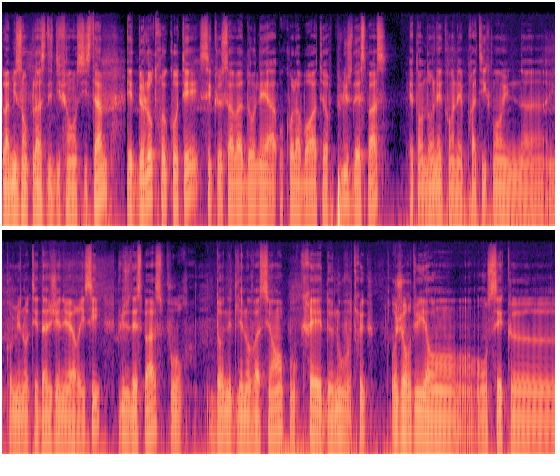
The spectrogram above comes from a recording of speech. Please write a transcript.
la mise en place des différents systèmes. Et de l'autre côté, c'est que ça va donner aux collaborateurs plus d'espace, étant donné qu'on est pratiquement une, euh, une communauté d'ingénieurs ici, plus d'espace pour donner de l'innovation, pour créer de nouveaux trucs. Aujourd'hui, on, on sait que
